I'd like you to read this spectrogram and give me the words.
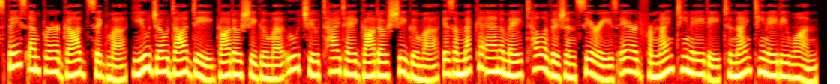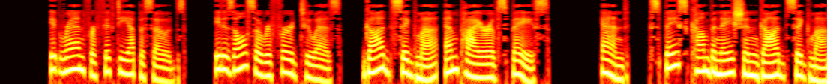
Space Emperor God Sigma, Yujo da di Godoshiguma Uchu Taite Godoshiguma is a mecha anime television series aired from 1980 to 1981. It ran for 50 episodes. It is also referred to as God Sigma, Empire of Space, and Space Combination God Sigma.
